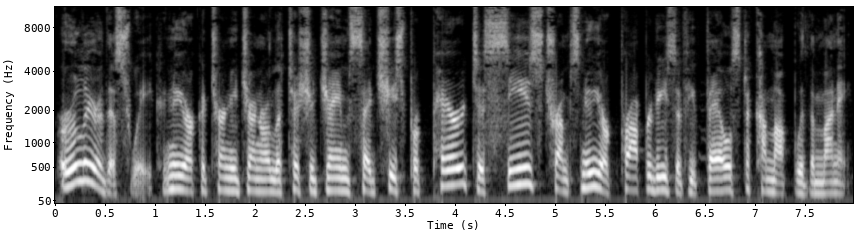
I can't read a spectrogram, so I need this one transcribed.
Earlier this week, New York Attorney General Letitia James said she's prepared to seize Trump's New York properties if he fails to come up with the money.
